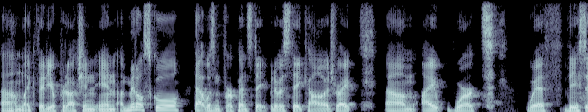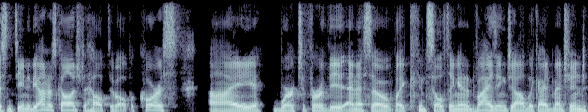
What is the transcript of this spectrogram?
um, like video production in a middle school. That wasn't for Penn State, but it was State College, right? Um, I worked with the assistant dean of the Honors College to help develop a course. I worked for the NSO like consulting and advising job, like I had mentioned,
